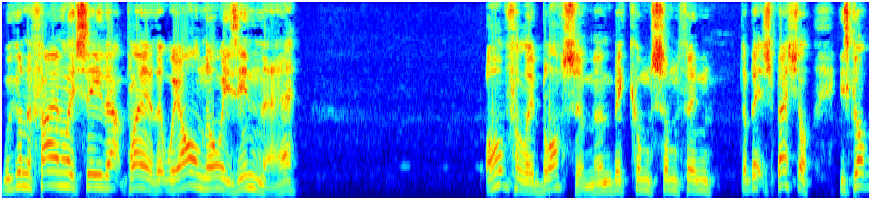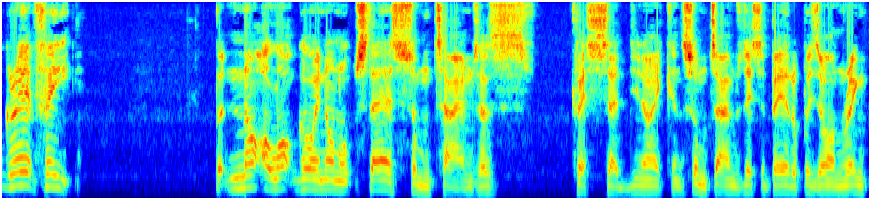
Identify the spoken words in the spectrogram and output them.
We're going to finally see that player that we all know is in there hopefully blossom and become something a bit special. He's got great feet, but not a lot going on upstairs sometimes. As Chris said, you know, he can sometimes disappear up his own ring.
